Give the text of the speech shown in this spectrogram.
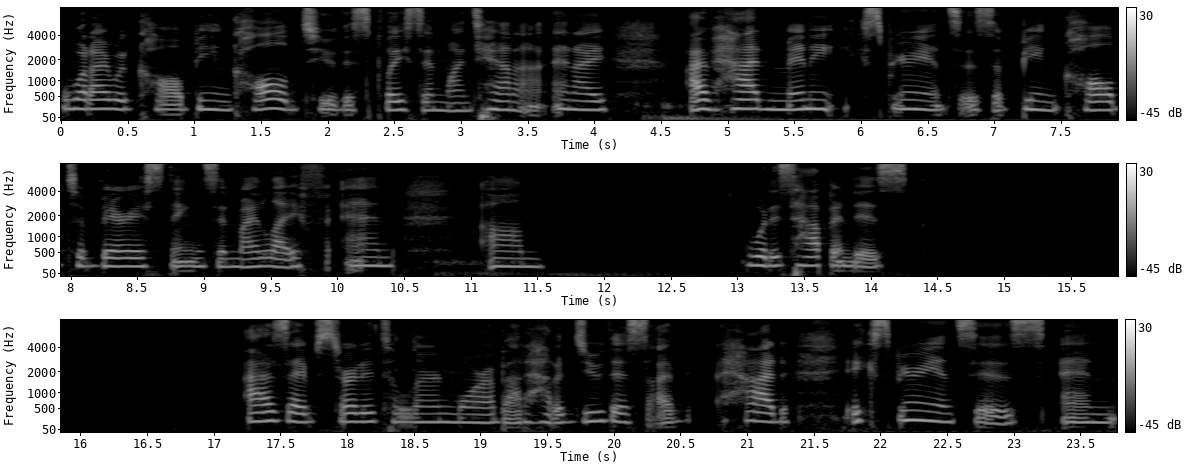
what I would call being called to this place in Montana. And I I've had many experiences of being called to various things in my life. And um, what has happened is as I've started to learn more about how to do this, I've had experiences and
